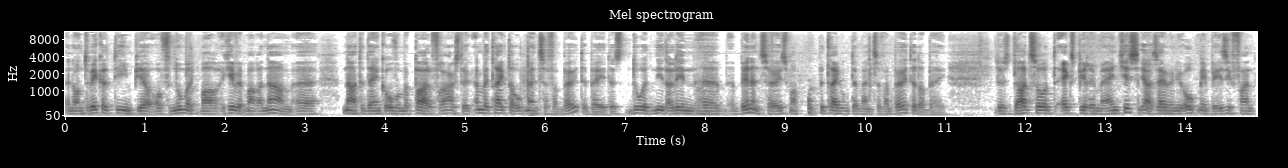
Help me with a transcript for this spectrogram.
een ontwikkelteampje of noem het maar, geef het maar een naam, uh, na te denken over een bepaald vraagstuk. En betrek daar ook mensen van buiten bij. Dus doe het niet alleen uh, binnen het huis, maar betrek ook de mensen van buiten daarbij. Dus dat soort experimentjes, ja, zijn we nu ook mee bezig van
